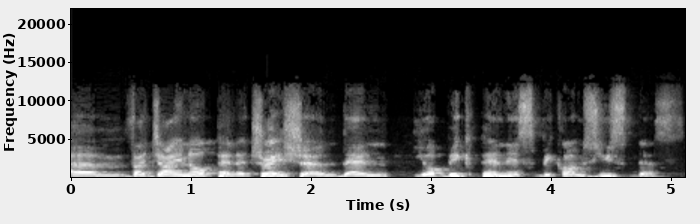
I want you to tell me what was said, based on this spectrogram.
um, vaginal penetration, then your big penis becomes useless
